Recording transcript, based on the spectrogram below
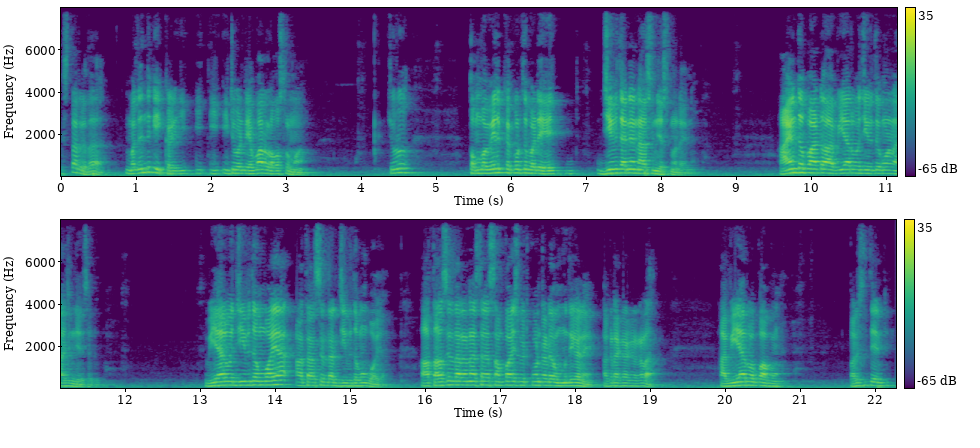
ఇస్తారు కదా. మళ్ళీ ఎందుకు ఇక్కడ ఇటువంటి వ్యవహారాలు అవసరమా? చూడు తొంభై వేలకు కక్కుర్తిపడి జీవితాన్ని నాశనం చేస్తున్నాడు ఆయన. ఆయనతో పాటు ఆ విఆర్ఓ జీవితం కూడా నాశనం చేశాడు. విఆర్ఓ జీవితం పోయా ఆ తహసీల్దార్ జీవితము పోయా. ఆ తహసీల్దార్ అయినా సరే సంపాదించి పెట్టుకుంటాడేమో ముందుగానే అక్కడక్కడక్కడ. ఆ విఆర్ఓ పాపం పరిస్థితి ఏంటి?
